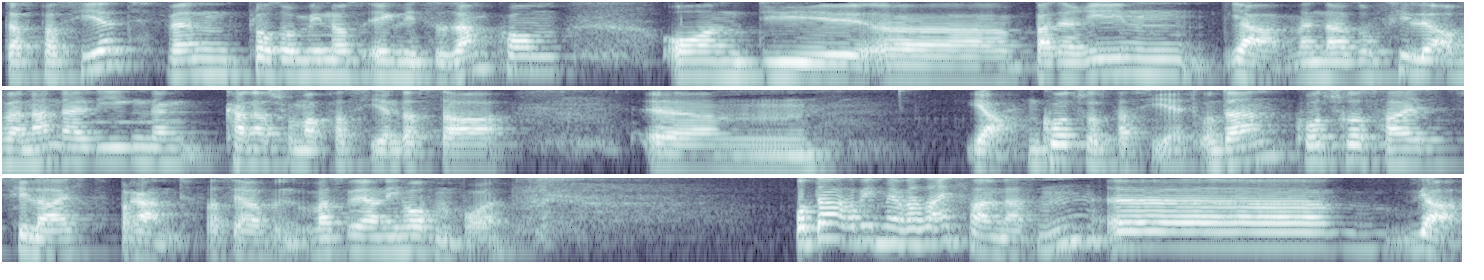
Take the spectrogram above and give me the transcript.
Das passiert, wenn Plus und Minus irgendwie zusammenkommen und die äh, Batterien, ja, wenn da so viele aufeinander liegen, dann kann das schon mal passieren, dass da ähm, ja, ein Kurzschluss passiert. Und dann, Kurzschluss heißt vielleicht Brand, was, ja, was wir ja nicht hoffen wollen. Und da habe ich mir was einfallen lassen, äh, ja,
